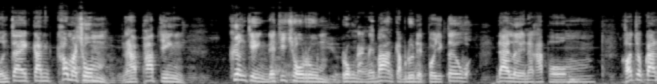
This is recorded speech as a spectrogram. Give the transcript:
สนใจกันเข้ามาชมนะครับ ภาพจริง เครื่องจริงได้ที่โชว์รูมโรงหนังในบ้านกับดูเด็ดโปรเจคเตอร์ ได้เลยนะครับผม ขอจบการ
